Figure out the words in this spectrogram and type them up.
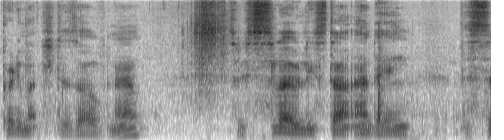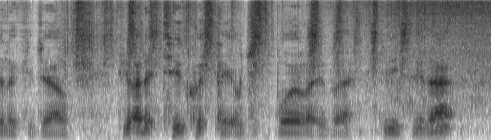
Pretty much dissolved now. So we slowly start adding the silica gel. If you add it too quickly, it'll just boil over. Can you see that?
